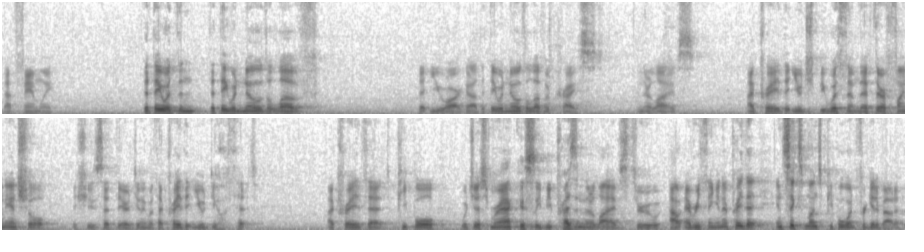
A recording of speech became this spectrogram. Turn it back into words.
that family, that they, would then, that they would know the love that you are, God, that they would know the love of Christ in their lives. I pray that you would just be with them, that if there are financial issues that they are dealing with, I pray that you would deal with it. I pray that people would just miraculously be present in their lives throughout everything. And I pray that in six months, people wouldn't forget about it.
